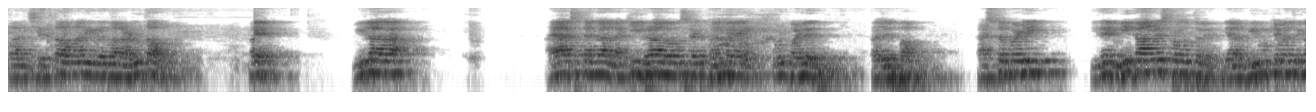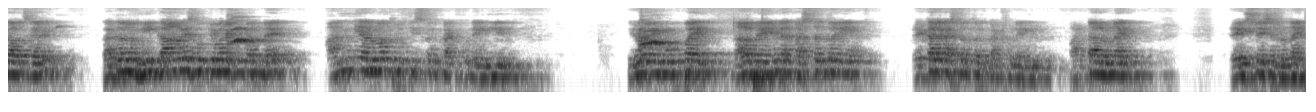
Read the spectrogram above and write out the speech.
వాళ్ళు చెప్తా ఉన్నారు ఈరోజు వాళ్ళు అడుగుతా ఉన్నారు. మీలాగా అయాచితంగా లక్కీ డ్రాలో వచ్చినట్టు కనుమనే ఊడి పడలేదు ప్రజలు పాపం. కష్టపడి ఇదే మీ కాంగ్రెస్ ప్రభుత్వమే. ఇలా మీ ముఖ్యమంత్రి కావచ్చు కానీ గతంలో మీ కాంగ్రెస్ ముఖ్యమంత్రి ఉన్నప్పుడే అన్ని అనుమతులు తీసుకొని కట్టుకునే ఇల్లు ఇరవై ముప్పై నలభై ఏళ్ళ కష్టంతో రెక్కల కష్టంతో కట్టుకునే ఇల్లు. పట్టాలు ఉన్నాయి రిజిస్ట్రేషన్లు ఉన్నాయి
